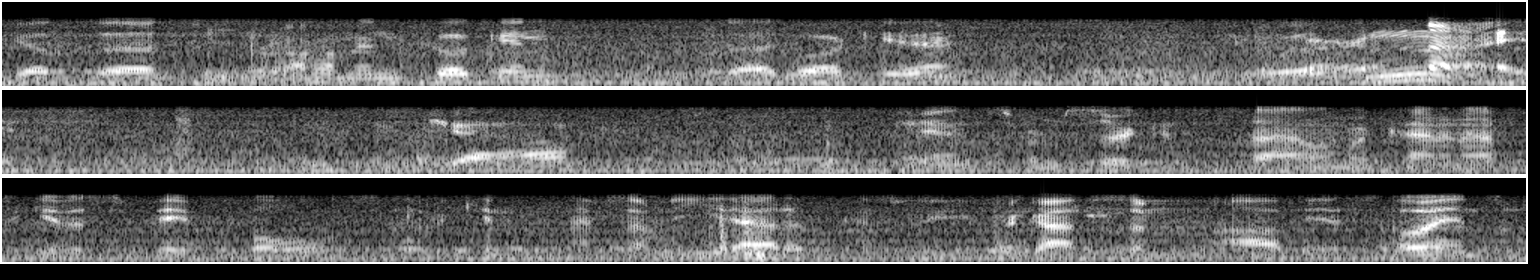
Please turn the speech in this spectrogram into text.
We got uh, some ramen cooking on the sidewalk here. Very nice. Some chow. Gents from Circus Asylum were kind enough to give us some paper bowls so that we can have something to eat out of because we forgot some obvious. Oh, and some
